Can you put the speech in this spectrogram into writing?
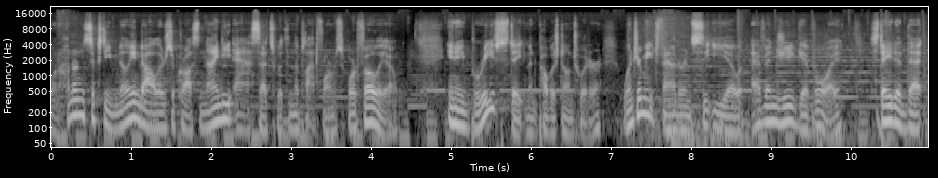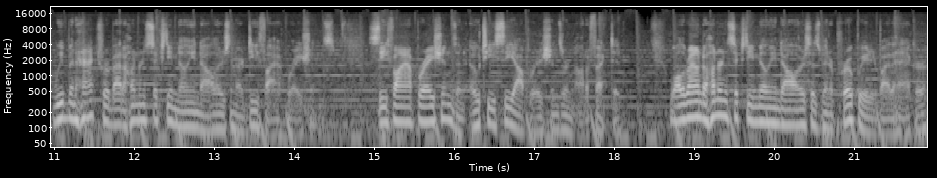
$160 million across 90 assets within the platform's portfolio. In a brief statement published on Twitter, Wintermute founder and CEO Evgeny Gaevoy stated that we've been hacked for about $160 million in our DeFi operations. CeFi operations and OTC operations are not affected. While around $160 million has been appropriated by the hacker,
